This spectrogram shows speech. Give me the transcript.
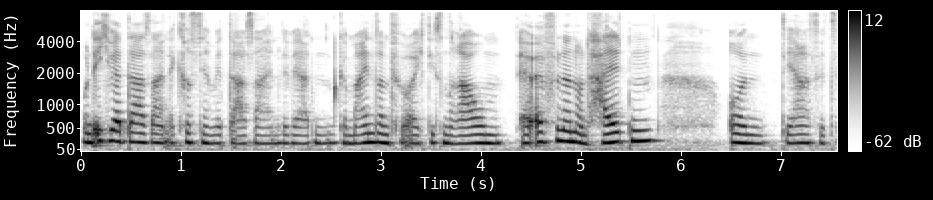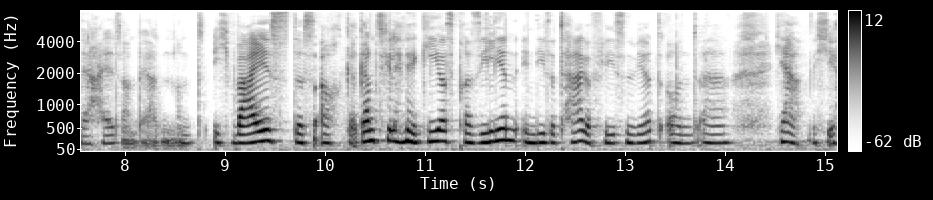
Und ich werde da sein, der Christian wird da sein. Wir werden gemeinsam für euch diesen Raum eröffnen und halten. Und ja, es wird sehr heilsam werden. Und ich weiß, dass auch ganz viel Energie aus Brasilien in diese Tage fließen wird. Und äh, ja, ich,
